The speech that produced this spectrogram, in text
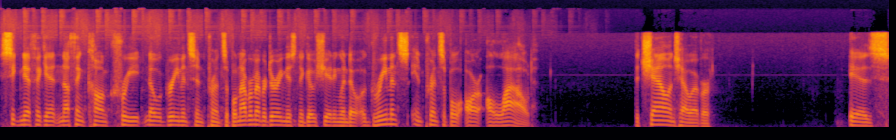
significant, nothing concrete, no agreements in principle. Now, remember, during this negotiating window, agreements in principle are allowed. The challenge, however, is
